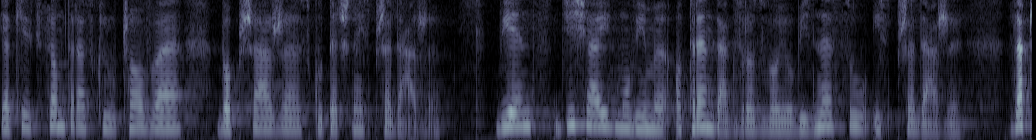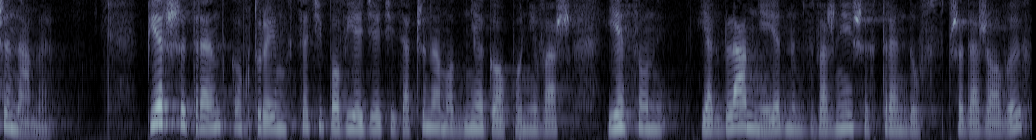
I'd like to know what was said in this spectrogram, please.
jakie są teraz kluczowe w obszarze skutecznej sprzedaży. Więc dzisiaj mówimy o trendach w rozwoju biznesu i sprzedaży. Zaczynamy. Pierwszy trend, o którym chcę Ci powiedzieć, i zaczynam od niego, ponieważ jest on, jak dla mnie, jednym z ważniejszych trendów sprzedażowych,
